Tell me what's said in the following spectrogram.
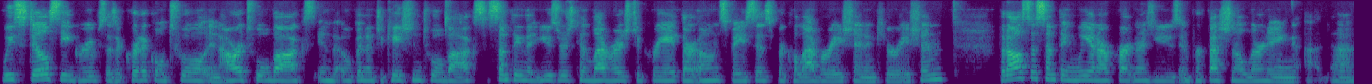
We still see groups as a critical tool in our toolbox, in the open education toolbox, something that users can leverage to create their own spaces for collaboration and curation, but also something we and our partners use in professional learning, uh, uh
